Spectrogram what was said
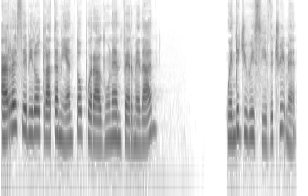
¿Ha recibido tratamiento por alguna enfermedad? When did you receive the treatment?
